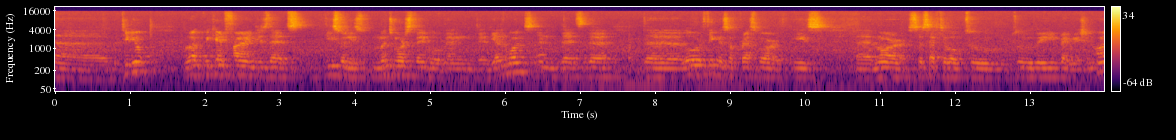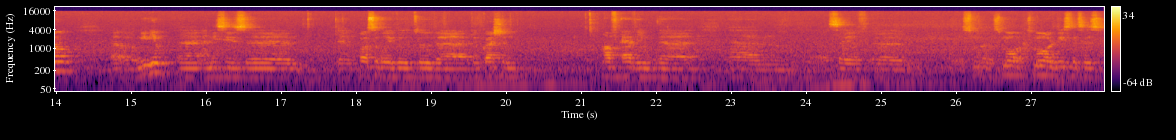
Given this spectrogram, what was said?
uh, uh, material. What we can find is that this one is much more stable than, than the other ones, and that the, the lower thickness of pressboard is uh, more susceptible to, to the impregnation oil, uh, medium, uh, and this is uh, possibly due to the, the question of having the, um, say, sm small, smaller distances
